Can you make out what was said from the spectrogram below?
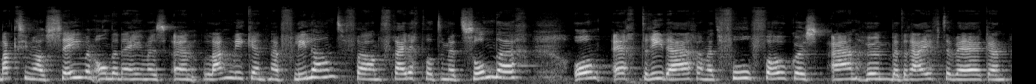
maximaal zeven ondernemers een lang weekend naar Vlieland. Van vrijdag tot en met zondag. Om echt drie dagen met full focus aan hun bedrijf te werken.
